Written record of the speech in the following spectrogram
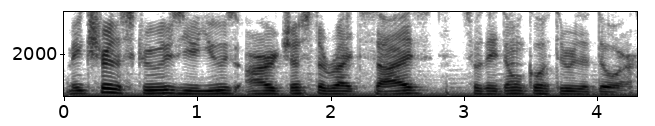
Make sure the screws you use are just the right size so they don't go through the door.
